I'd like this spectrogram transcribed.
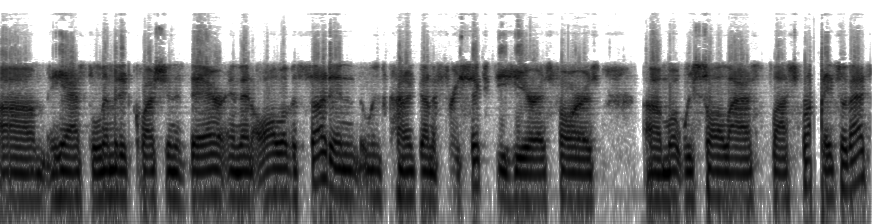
Um, he asked limited questions there, and then all of a sudden, we've kind of done a 360 here as far as um, what we saw last last Friday. So that's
